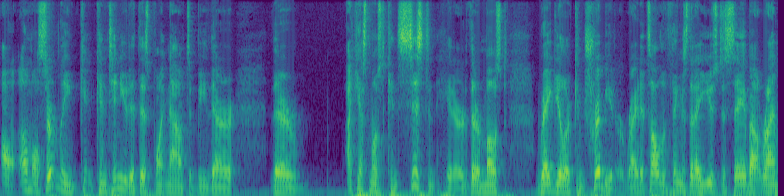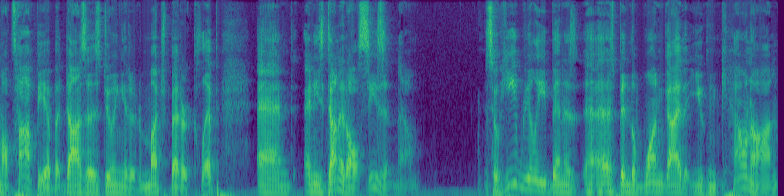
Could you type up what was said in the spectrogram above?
almost certainly continued at this point now to be their their I guess most consistent hitter, their most regular contributor, right? It's all the things that I used to say about Raimel Tapia, but Daza is doing it at a much better clip, and and he's done it all season now. So he really been has been the one guy that you can count on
